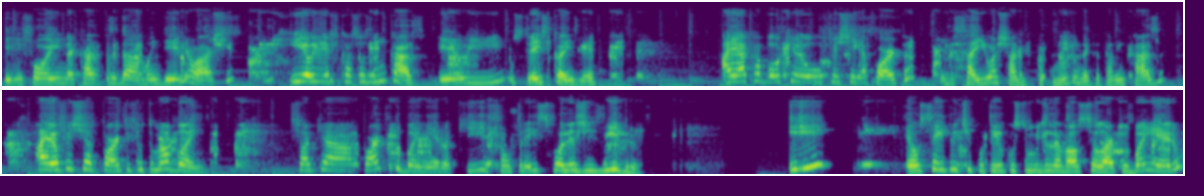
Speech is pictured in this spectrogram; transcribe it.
ele foi na casa da mãe dele, eu acho, e eu ia ficar sozinha em casa, eu e os três cães, né? Aí acabou que eu fechei a porta, ele saiu, a chave ficou comigo, né, que eu tava em casa. Aí eu fechei a porta e fui tomar banho. Só que a porta do banheiro aqui são três folhas de vidro. E eu sempre, tipo, tenho o costume de levar o celular pro banheiro.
